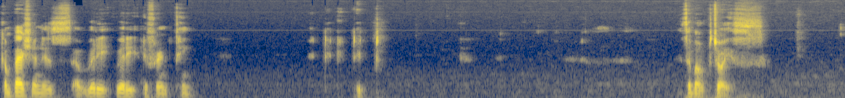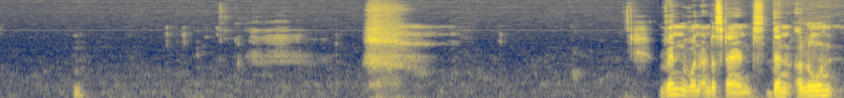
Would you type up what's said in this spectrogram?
Compassion is a very, very different thing. It, it, it, it's about choice. Hmm? When one understands, then alone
